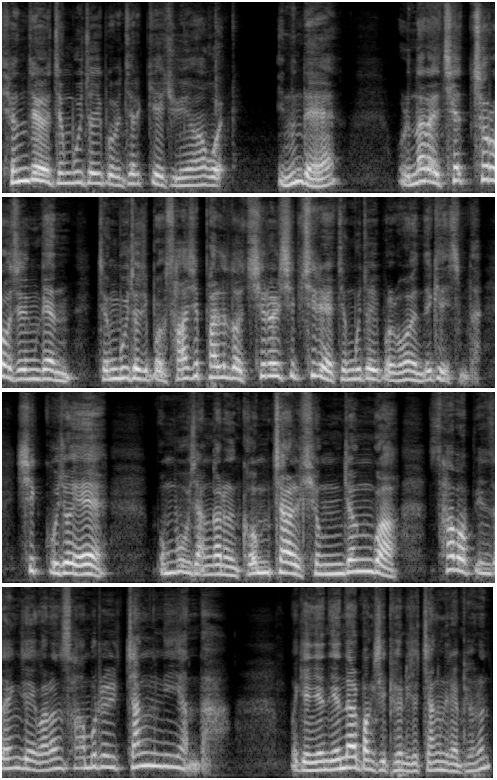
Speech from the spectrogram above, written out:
현재의 정부 조직법은 저렇게 준용하고 있는데 우리나라의 최초로 제정된 정부 조직법 48년도 7월 17일에 정부 조직법을 보면 이렇게 되어 있습니다. 19조에 법무부 장관은 검찰 형정과 사법 인사 행정에 관한 사무를 장리한다. 뭐 이게 옛날 방식 표현이죠. 장리라는 표현은.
